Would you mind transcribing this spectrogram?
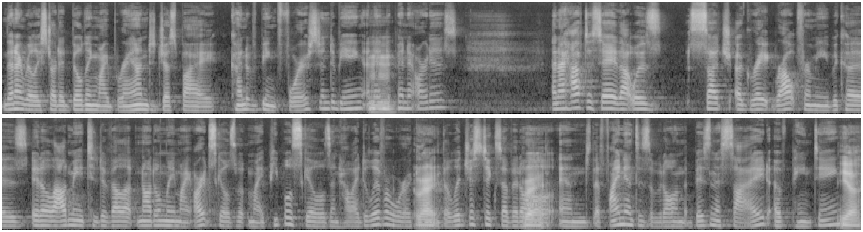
then I really started building my brand just by kind of being forced into being an mm-hmm. independent artist. And I have to say, that was such a great route for me because it allowed me to develop not only my art skills, but my people skills and how I deliver work Right. and the logistics of it all Right. and the finances of it all and the business side of painting. Yeah.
